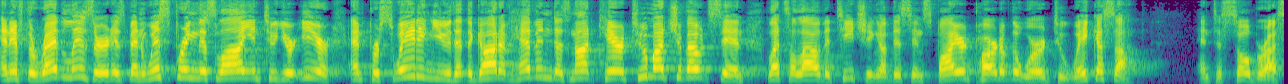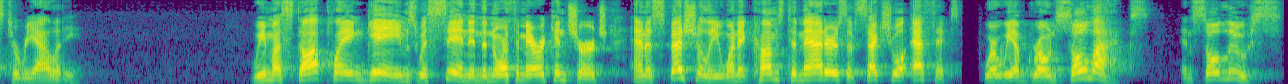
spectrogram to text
And if the red lizard has been whispering this lie into your ear and persuading you that the God of heaven does not care too much about sin, let's allow the teaching of this inspired part of the word to wake us up and to sober us to reality. We must stop playing games with sin in the North American church, and especially when it comes to matters of sexual ethics, where we have grown so lax and so loose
